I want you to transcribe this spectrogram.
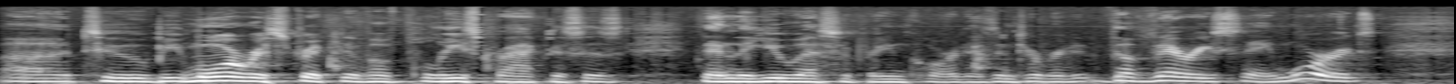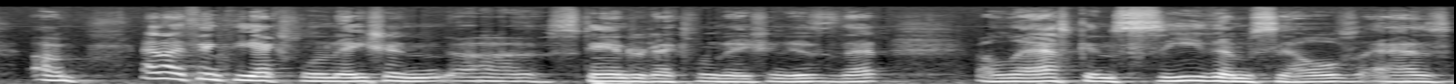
uh, to be more restrictive of police practices than the U.S. Supreme Court has interpreted the very same words. Um, and I think the explanation, uh, standard explanation, is that Alaskans see themselves as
